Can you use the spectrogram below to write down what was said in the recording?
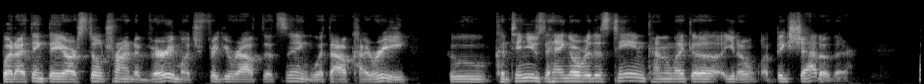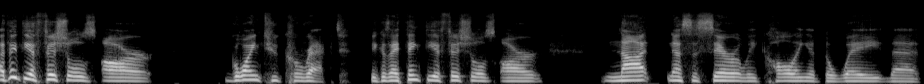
But I think they are still trying to very much figure out that thing without Kyrie, who continues to hang over this team, kind of like a you know a big shadow there. I think the officials are going to correct because I think the officials are not necessarily calling it the way that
